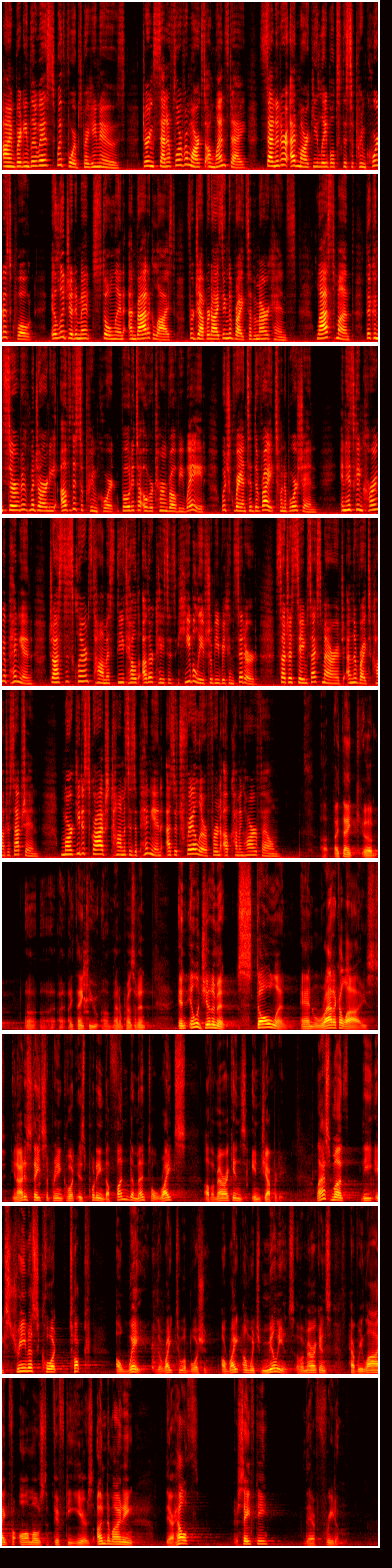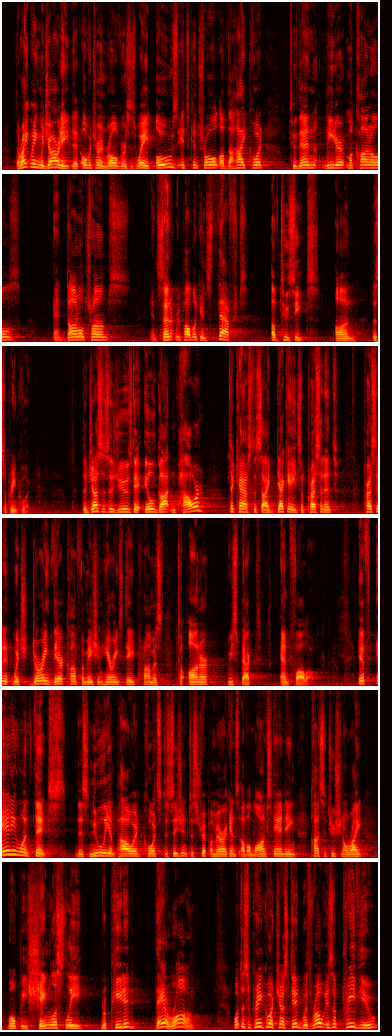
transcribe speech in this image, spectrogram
I'm Brittany Lewis with Forbes Breaking News. During Senate floor remarks on Wednesday, Senator Ed Markey labeled the Supreme Court as, quote, illegitimate, stolen, and radicalized for jeopardizing the rights of Americans. Last month, the conservative majority of the Supreme Court voted to overturn Roe v. Wade, which granted the right to an abortion. In his concurring opinion, Justice Clarence Thomas detailed other cases he believed should be reconsidered, such as same sex marriage and the right to contraception. Markey described Thomas's opinion as a trailer for an upcoming horror film. Uh, I thank, uh, uh, I, I, thank you, uh, Madam President. An illegitimate, stolen, and radicalized United States Supreme Court is putting the fundamental rights of Americans in jeopardy. Last month, the extremist court took away the right to abortion, a right on which millions of Americans have relied for almost 50 years, undermining their health, their safety, their freedom. The right wing majority that overturned Roe versus Wade owes its control of the High Court to then leader McConnell's and Donald Trump's and Senate Republicans' theft of two seats on the Supreme Court. The justices used their ill gotten power to cast aside decades of precedent, precedent which during their confirmation hearings they promised to honor, respect, and follow. If anyone thinks this newly empowered court's decision to strip Americans of a longstanding constitutional right won't be shamelessly repeated, they are wrong. What the Supreme Court just did with Roe is a preview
